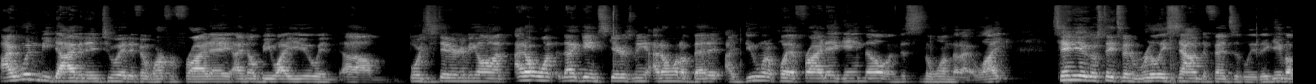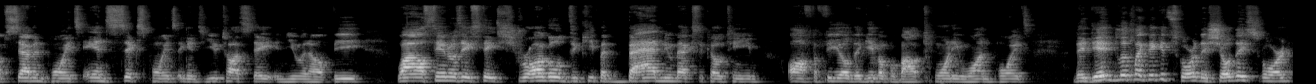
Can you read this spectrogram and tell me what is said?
I wouldn't be diving into it if it weren't for Friday. I know BYU and um, Boise State are going to be on. I don't want that game scares me. I don't want to bet it. I do want to play a Friday game though, and this is the one that I like. San Diego State's been really sound defensively. They gave up seven points and six points against Utah State and UNLV, while San Jose State struggled to keep a bad New Mexico team off the field. They gave up about 21 points. They did look like they could score. They showed they scored.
